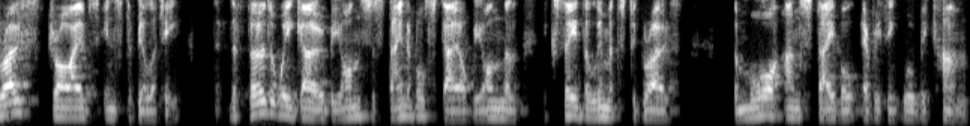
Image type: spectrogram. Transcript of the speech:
growth drives instability the further we go beyond sustainable scale beyond the exceed the limits to growth the more unstable everything will become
